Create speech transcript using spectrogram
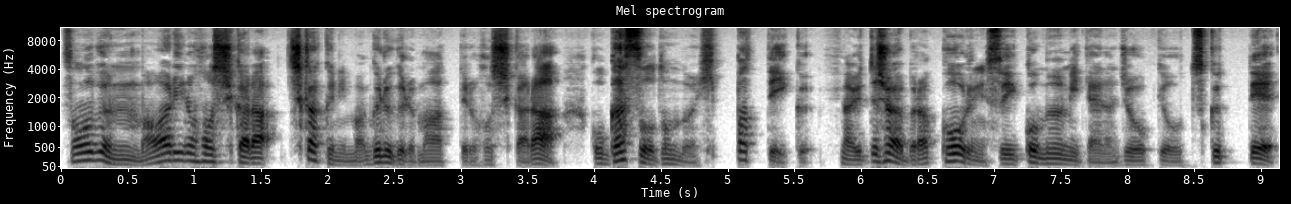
その分、周りの星から、近くにぐるぐる回ってる星から、こうガスをどんどん引っ張っていく。まあ、言ってしまえばブラックホールに吸い込むみたいな状況を作って、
